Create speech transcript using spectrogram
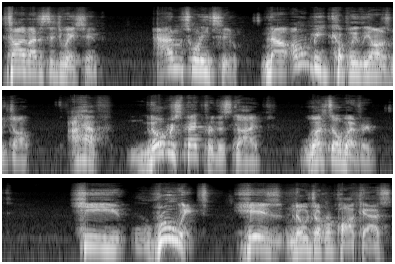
tell me about the situation. Adam 22 now, I'm gonna be completely honest with y'all. I have no respect for this guy whatsoever. He ruined his No Jumper podcast.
